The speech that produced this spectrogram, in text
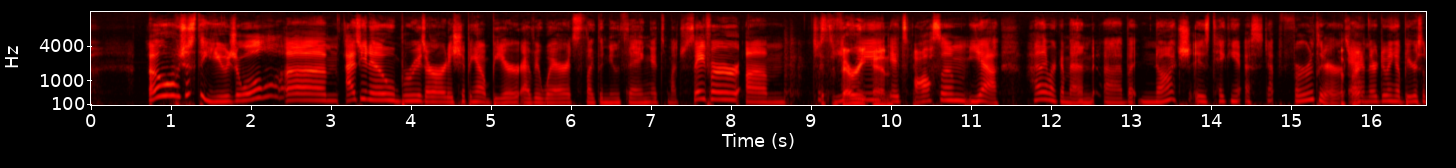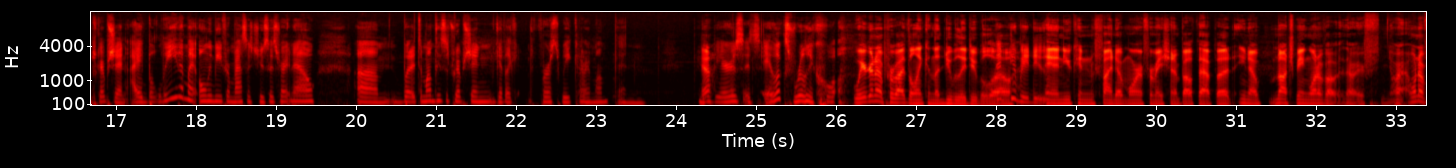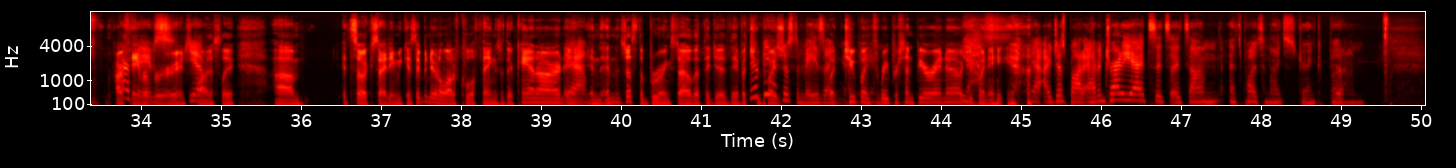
Oh, just the usual. Um, as you know, breweries are already shipping out beer everywhere. It's like the new thing. It's much safer. Um, just It's very easy. in. It's awesome. Yeah, highly recommend. Uh, but Notch is taking it a step further, That's right. and they're doing a beer subscription. I believe it might only be for Massachusetts right now, um, but it's a monthly subscription. Get like the first week every month, and Yeah. beers. It's it looks really cool. We're gonna provide the link in the doobly doo below, The doobly-doo. and you can find out more information about that. But you know, Notch being one of our, one of our, Our favorite faves. breweries, Yep. honestly, um, it's so exciting because they've been doing a lot of cool things with their can art Yeah. and, and, and just the brewing style that they did. They have a Their two beer point, is just amazing. but two point three percent beer right now, two yes. point eight. Yeah. yeah, I just bought it. I haven't tried it yet. It's it's it's um it's probably tonight's drink, but Yeah. um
